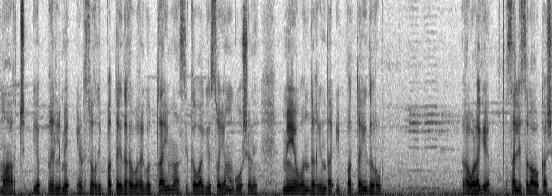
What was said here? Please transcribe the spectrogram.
ಮಾರ್ಚ್, ಏಪ್ರಿಲ್, ಮೇ ಎರಡು ಸಾವಿರದ ಇಪ್ಪತ್ತೈದರವರೆಗೂ ತ್ರೈಮಾಸಿಕವಾಗಿ ಸ್ವಯಂ ಘೋಷಣೆ ಮೇ ಒಂದರಿಂದ ಇಪ್ಪತ್ತೈದರ ಒಳಗೆ ಸಲ್ಲಿಸಲು ಅವಕಾಶ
